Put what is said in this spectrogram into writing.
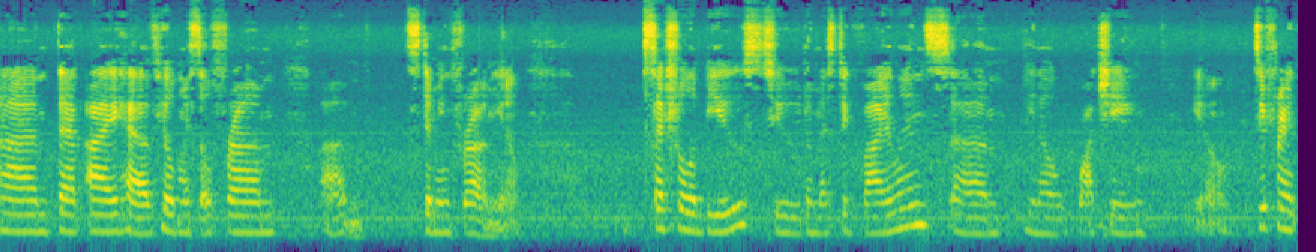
um, that I have healed myself from, um, stemming from, you know, sexual abuse to domestic violence. Um, you know, watching, you know, different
